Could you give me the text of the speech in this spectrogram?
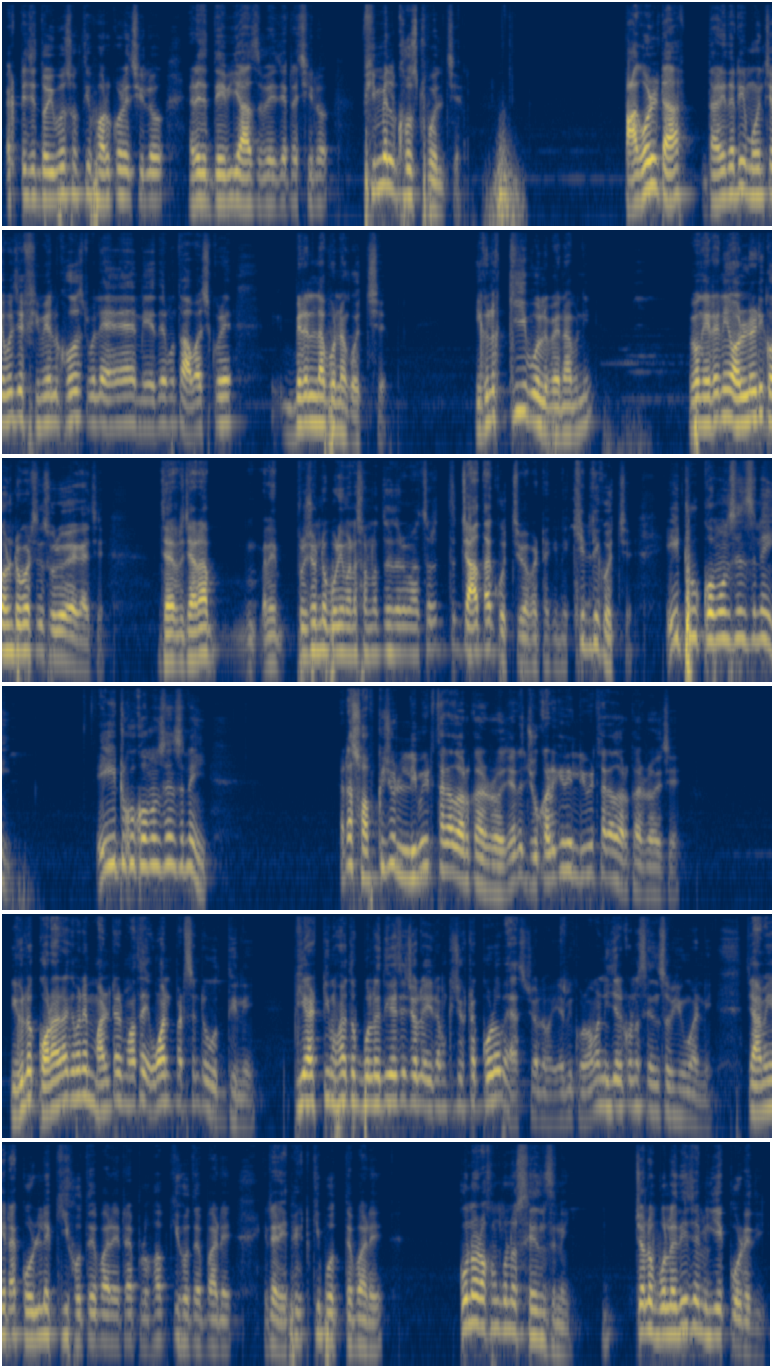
একটা যে দৈব শক্তি ভর করেছিল, একটা যে দেবী আসবে যেটা ছিল, ফিমেল ঘোস্ট বলছে। পাগলটা দাঁড়িয়ে, দাঁড়িয়ে মঞ্চে বলছে ফিমেল ঘোস্ট বলে হ্যাঁ মেয়েদের মতো আওয়াজ করে বেড়াল্লাপনা করছে। এগুলো কি বলবেন আপনি? এবং এটা নিয়ে অলরেডি কন্ট্রোভার্সি শুরু হয়ে গেছে। যারা যারা মানে প্রচণ্ড পরিমাণে সনাতনী ধর্মের মানুষরা যা তা করছে ব্যাপারটাকে নিয়ে, খিল্লি করছে। এইটুকু কমন সেন্স নেই? এইটুকু কমন সেন্স নেই? একটা সবকিছুর লিমিট থাকা দরকার রয়েছে। একটা জোকারগিরির লিমিট থাকা দরকার রয়েছে। এগুলো করার আগে মানে মালটার মাথায় 1% ও বুদ্ধি নেই। পিআর টিম হয়তো বলে দিয়েছে চলো এরকম কিছু একটা করো ব্যাস চলো ভাই আমি করব। আমার নিজের কোনো সেন্স অফ হিউমার নেই। যে আমি এটা করলে কি হতে পারে, এটার প্রভাব কি হতে পারে, এটার এফেক্ট কি পড়তে পারে। কোনো রকম কোনো সেন্স নেই। চলো বলে দিয়েছে আমি গিয়ে করে দিই।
